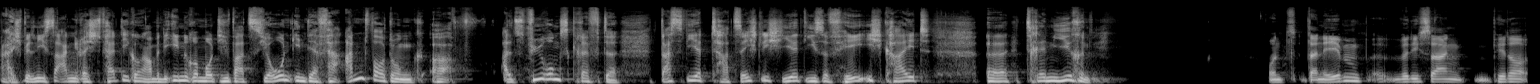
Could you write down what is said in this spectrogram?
ah, ich will nicht sagen Rechtfertigung, aber eine innere Motivation in der Verantwortung äh, als Führungskräfte, dass wir tatsächlich hier diese Fähigkeit äh, trainieren. Und daneben äh, würde ich sagen, Peter,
